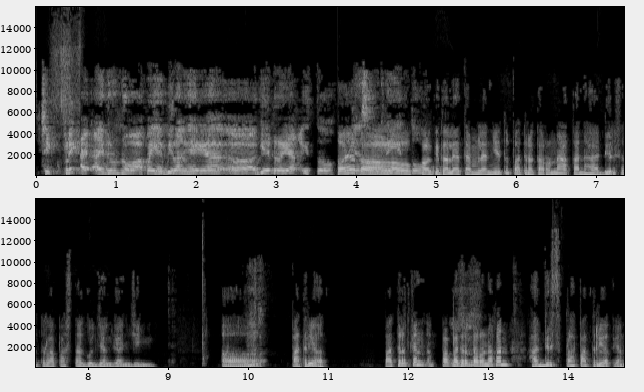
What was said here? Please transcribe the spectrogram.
chick flick. I, I don't know apa ya bilangnya ya eh, genre yang itu. Soalnya ya, kalau itu. kalau kita lihat timelinenya itu Patriot Taruna akan hadir setelah pasta gonjang ganjing eh, Hmm? Patriot. Patriot kan Pa- Patriot Hmm? Taruna kan hadir setelah Patriot kan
